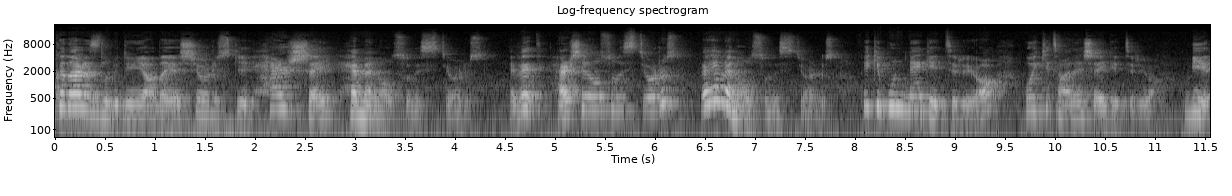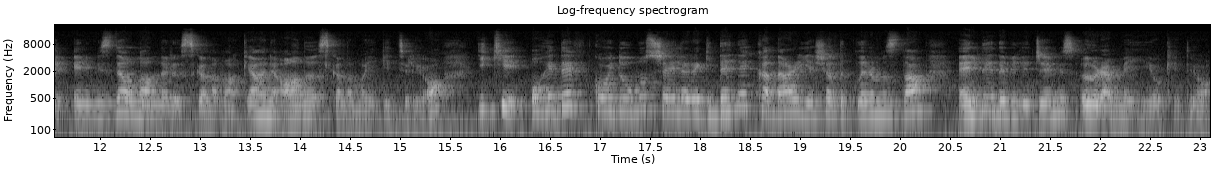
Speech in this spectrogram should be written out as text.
O kadar hızlı bir dünyada yaşıyoruz ki her şey hemen olsun istiyoruz. Evet, her şey olsun istiyoruz ve hemen olsun istiyoruz. Peki bu ne getiriyor? Bu iki tane şey getiriyor. Bir, elimizde olanları ıskalamak yani anı ıskalamayı getiriyor. İki, o hedef koyduğumuz şeylere gidene kadar yaşadıklarımızdan elde edebileceğimiz öğrenmeyi yok ediyor.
